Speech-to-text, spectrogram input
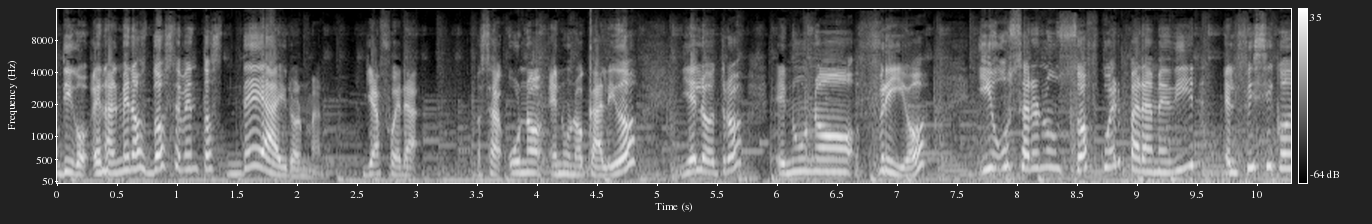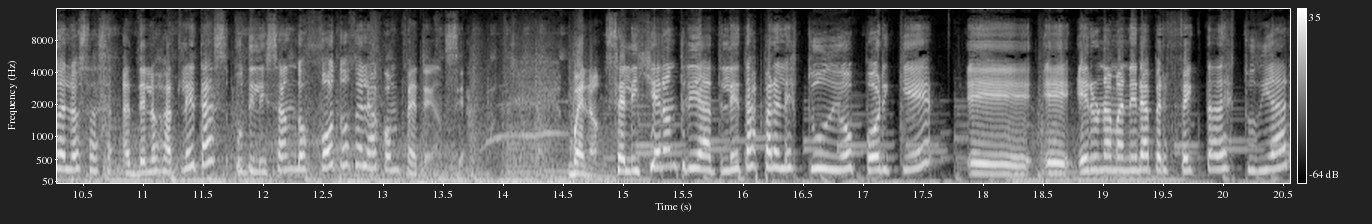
digo, en al menos dos eventos de Ironman, ya fuera o sea, uno en uno cálido y el otro en uno frío. Y usaron un software para medir el físico de los, de los atletas utilizando fotos de la competencia. Bueno, se eligieron triatletas para el estudio porque eh, eh, era una manera perfecta de estudiar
